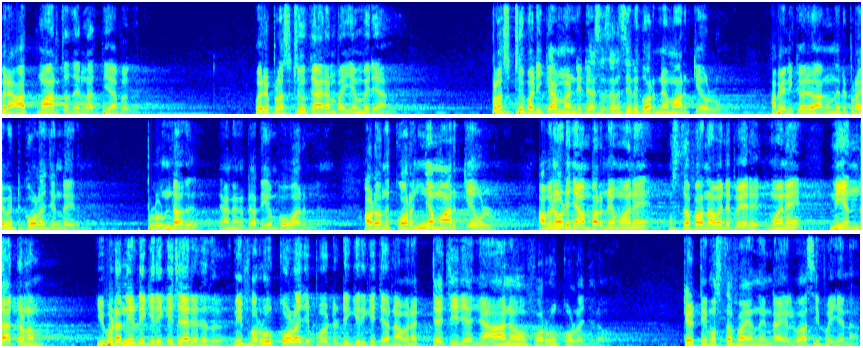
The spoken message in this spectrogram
ഒരു ആത്മാർത്ഥതയുള്ള അധ്യാപകൻ. ഒരു പ്ലസ് ടുക്കാരൻ പയ്യൻ വരികയാണ് പ്ലസ് ടു പഠിക്കാൻ വേണ്ടിയിട്ട് എസ് എസ് എൽ സിയിൽ കുറഞ്ഞ മാർക്കേ ഉള്ളൂ. അപ്പോൾ എനിക്കൊരു അങ്ങനെ ഒരു പ്രൈവറ്റ് കോളേജ് ഉണ്ടായിരുന്നു. ഇപ്പോഴുണ്ട് അത് ഞാൻ അങ്ങോട്ട് അധികം പോവാറില്ല. അവിടെ ഒന്ന് കുറഞ്ഞ മാർക്കേ ഉള്ളൂ. അവനോട് ഞാൻ പറഞ്ഞു മോനെ മുസ്തഫ എന്നവന്റെ പേര്? മോനെ നീ എന്താക്കണം? ഇവിടെ നീ ഡിഗ്രിക്ക് ചേരരുത്. നീ ഫറൂഖ് കോളേജിൽ പോയിട്ട് ഡിഗ്രിക്ക് ചേരണം. അവൻ ഒറ്റ ചിരിയ. ഞാനോ ഫറൂഖ് കോളേജിലോ? കെ ടി മുസ്തഫ എന്ന എന്റെ അയൽവാസി പയ്യനാണ്.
